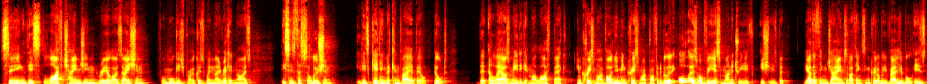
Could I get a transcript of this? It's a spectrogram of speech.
seeing this life-changing realization for mortgage brokers when they recognise this is the solution. It is getting the conveyor belt built that allows me to get my life back, increase my volume, increase my profitability, all those obvious monetary issues. But the other thing, James, that I think is incredibly valuable is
